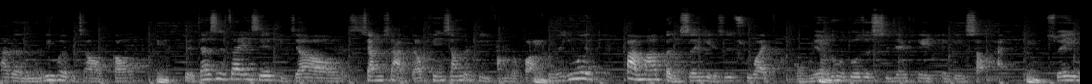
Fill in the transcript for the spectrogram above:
他的能力会比较高。嗯，对。但是在一些比较乡下、比较偏乡的地方的话，嗯可能因为爸妈本身也是出外打工，没有那么多的时间可以陪给小孩，嗯所以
